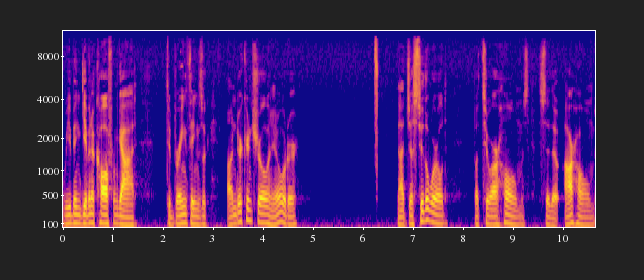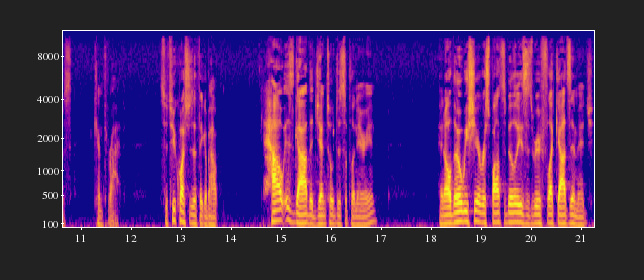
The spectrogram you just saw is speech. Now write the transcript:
We've been given a call from God to bring things under control and in order, not just to the world, but to our homes, so that our homes can thrive. So, two questions to think about. How is God the gentle disciplinarian? And although we share responsibilities as we reflect God's image,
